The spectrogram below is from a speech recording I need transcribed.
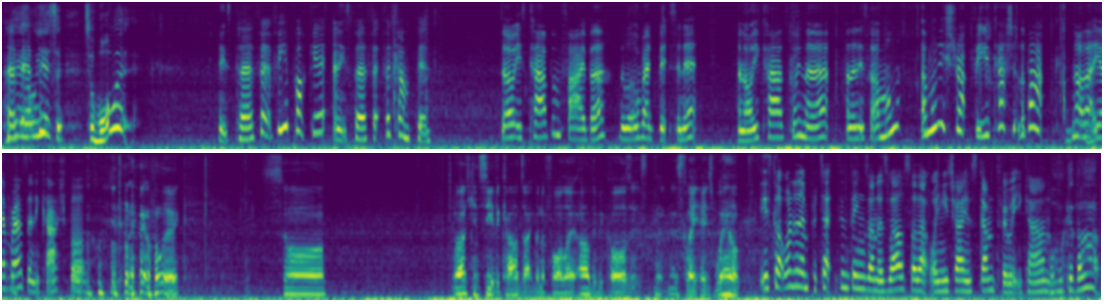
Perfect. Yeah, oh yeah, it's a, it's a wallet. It's perfect for your pocket and it's perfect for camping. So it's carbon fibre with little red bits in it and all your cards go in there and then it's got a, mon- a money strap for your cash at the back. Not that he ever has any cash but Have a look. So Well, as you can see, the cards aren't going to fall out, are they? Because it's it's like it's well. It's got one of them protecting things on as well, so that when you try and scan through it, you can't. Oh, look at that!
